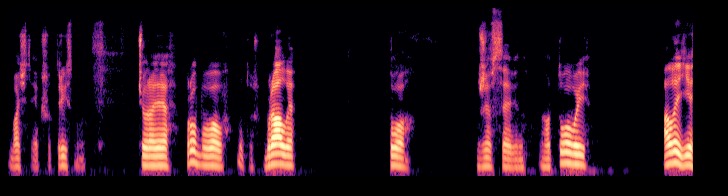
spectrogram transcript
бачите, якщо тріснули. Вчора я пробував, ну то ж брали, то вже все він готовий. Але є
